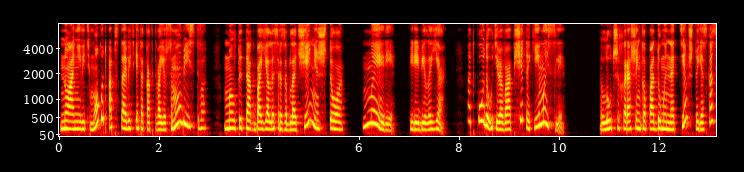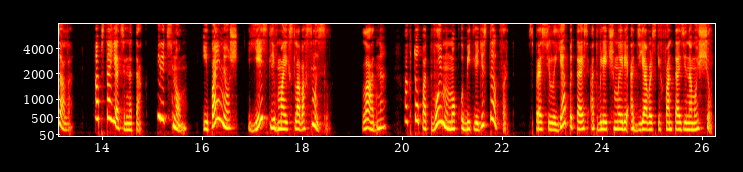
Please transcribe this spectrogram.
Но они ведь могут обставить это как твое самоубийство. Мол, ты так боялась разоблачения, что...» «Мэри», – перебила я, – «откуда у тебя вообще такие мысли?» Лучше хорошенько подумай над тем, что я сказала. Обстоятельно так, перед сном. И поймешь, есть ли в моих словах смысл. Ладно, а кто, по-твоему, мог убить леди Стелпфорд? Спросила я, пытаясь отвлечь Мэри от дьявольских фантазий на мой счет.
